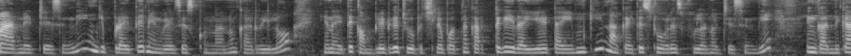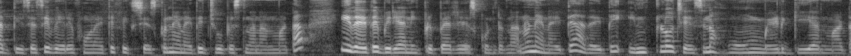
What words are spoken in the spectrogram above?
మ్యారినేట్ చేసింది. ఇంక ఇప్పుడైతే నేను వేసేసుకున్నాను కర్రీలో. నేనైతే కంప్లీట్గా చూపించలేకపోతున్నాను కరెక్ట్గా ఇది అయ్యే టైంకి నాకైతే స్టోరేజ్ ఫుల్ అని వచ్చేసింది. ఇంకా అందుకే అది తీసేసి వేరే ఫోన్ అయితే ఫిక్స్ చేసుకుని నేనైతే చూపిస్తున్నాను అనమాట ఇదైతే బిర్యానీకి ప్రిపేర్ చేసుకుంటున్నాను. నేనైతే అదైతే ఇంట్లో చేసిన హోమ్ మేడ్ గీ అనమాట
